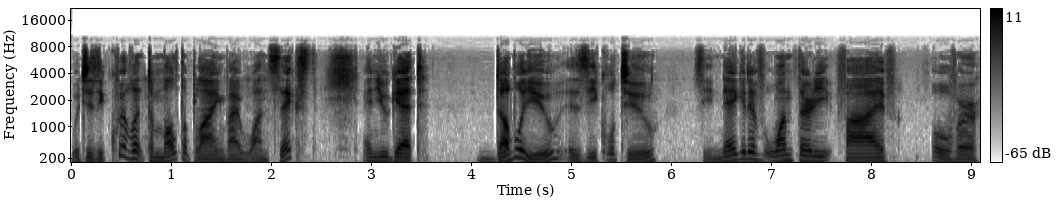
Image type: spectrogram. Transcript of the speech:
which is equivalent to multiplying by 1 sixth. And you get w is equal to, see, negative 135 over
